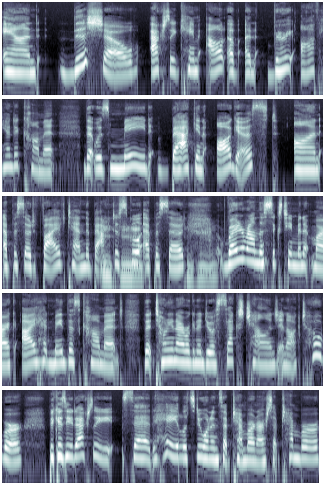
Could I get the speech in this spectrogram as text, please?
and this show actually came out of a very offhanded comment that was made back in August on episode 510, the back to school mm-hmm. episode. Mm-hmm. Right around the 16 minute mark, I had made this comment that Tony and I were going to do a sex challenge in October because he had actually said, Hey, let's do one in September. And our September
